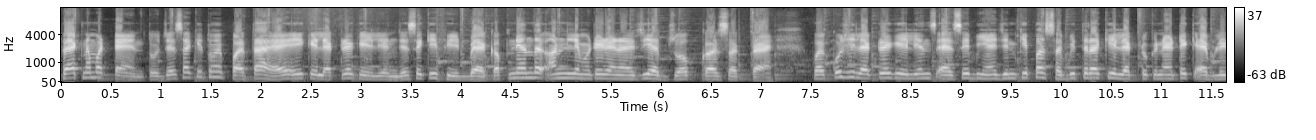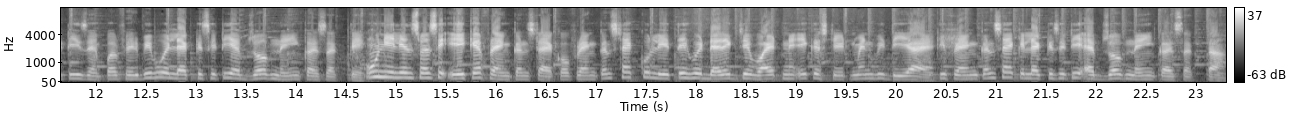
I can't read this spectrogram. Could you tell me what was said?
फैक्ट नंबर टेन तो जैसा कि तुम्हें पता है, एक इलेक्ट्रिक एलियन जैसे कि फीडबैक अपने अंदर अनलिमिटेड एनर्जी एब्जॉर्ब कर सकता है। पर कुछ इलेक्ट्रिक एलियंस ऐसे भी हैं जिनके पास सभी तरह की इलेक्ट्रोकिनेटिक एबिलिटीज हैं, पर फिर भी वो इलेक्ट्रिसिटी एब्जॉर्ब नहीं कर सकते। उन एलियंस में से एक है फ्रैंकनस्टैक और फ्रैंकनस्टैक को लेते हुए डायरेक्ट जे व्हाइट ने एक स्टेटमेंट भी दिया है कि फ्रैंकनस्टैक इलेक्ट्रिसिटी एब्जॉर्ब नहीं कर सकता।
